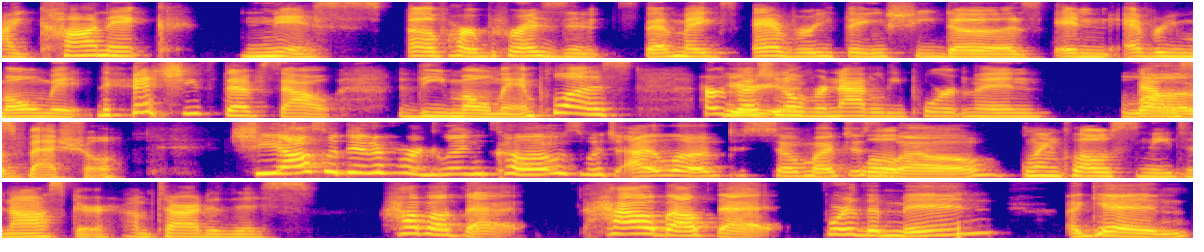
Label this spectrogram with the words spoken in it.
iconicness of her presence that makes everything she does in every moment she steps out the moment. And plus, her gushing over Natalie Portman, that was special. She also did it for Glenn Close, which I loved so much as Well- well. Glenn Close needs an Oscar. I'm tired of this. How about that? How about that? For the men, again,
